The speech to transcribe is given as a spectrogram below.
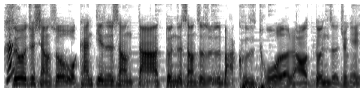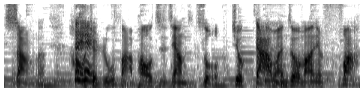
所以我就想说，我看电视上大家蹲着上厕所，就是把裤子脱了，然后蹲着就可以上了。好，就如法炮制这样子做，就尬完之后发现、嗯、fuck，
